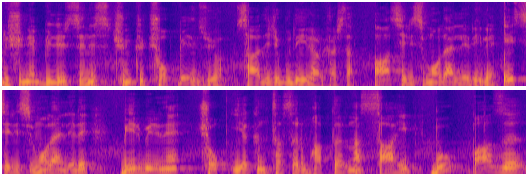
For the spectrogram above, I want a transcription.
düşünebilirsiniz. Çünkü çok benziyor. Sadece bu değil arkadaşlar. A serisi modelleriyle S serisi modelleri birbirine çok yakın tasarım hatlarına sahip. Bu bazı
